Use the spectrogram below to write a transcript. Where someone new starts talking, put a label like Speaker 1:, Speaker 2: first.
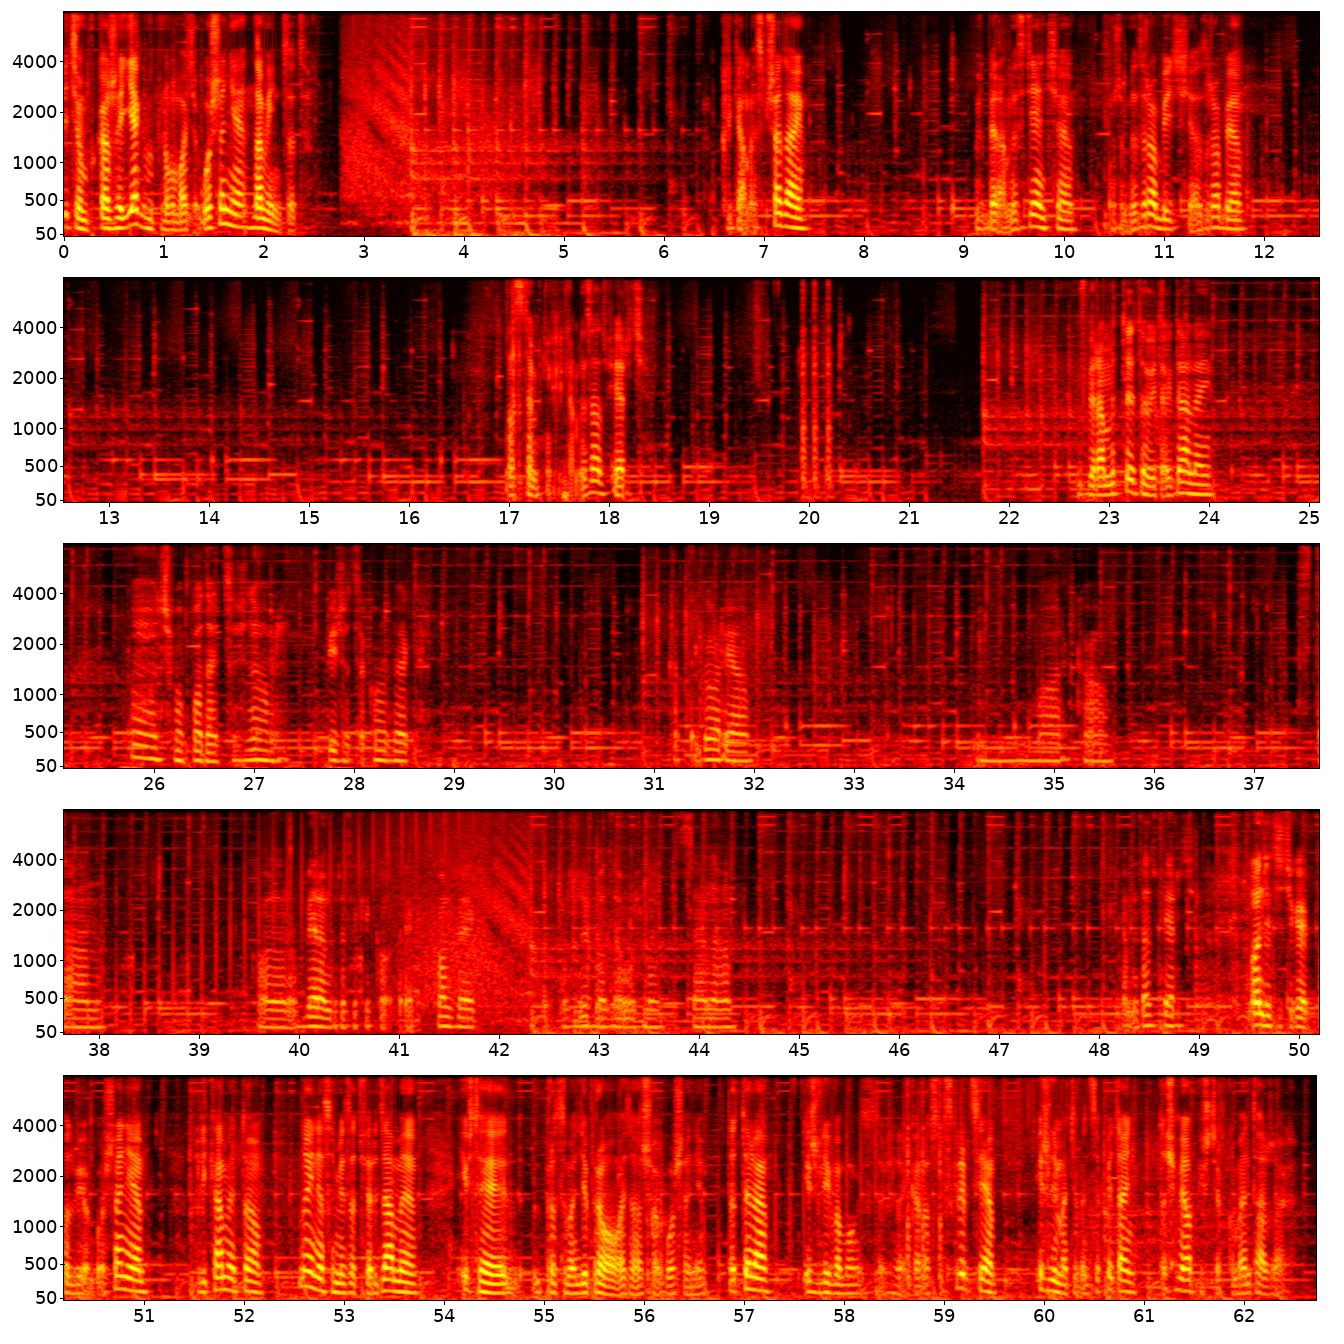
Speaker 1: Wiecie, pokażę jak wypromować ogłoszenie na Vinted. Klikamy sprzedaj. Wybieramy zdjęcie. Możemy zrobić, ja zrobię. Następnie klikamy zatwierdź. Wybieramy tytuł i tak dalej. O, trzeba podać coś, dobra. Piszę cokolwiek. Kategoria. Marka. Stan. Kolor. Wybieram teraz jakieko, jakkolwiek. Żywo załóżmy. Cena. Klikamy zatwierdź. On jest ciekawe jak podbije ogłoszenie. Klikamy to. No i następnie zatwierdzamy. I wtedy proces będzie promować nasze ogłoszenie. To tyle. Jeżeli Wam mogę zostawić lajka oraz subskrypcję. Jeżeli macie więcej pytań, to śmiało piszcie w komentarzach.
